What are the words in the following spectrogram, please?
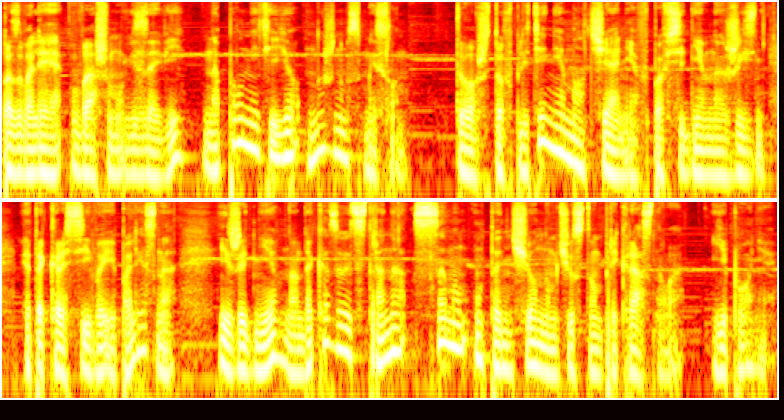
позволяя вашему визави наполнить ее нужным смыслом – то, что вплетение молчания в повседневную жизнь – это красиво и полезно, ежедневно доказывает страна с самым утонченным чувством прекрасного – Япония.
